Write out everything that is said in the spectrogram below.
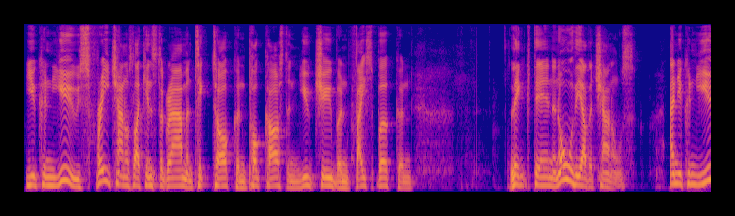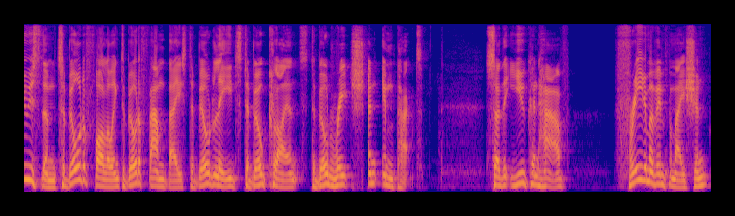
you can use free channels like Instagram and TikTok and podcast and YouTube and Facebook and LinkedIn and all the other channels. And you can use them to build a following, to build a fan base, to build leads, to build clients, to build reach and impact so that you can have freedom of information,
